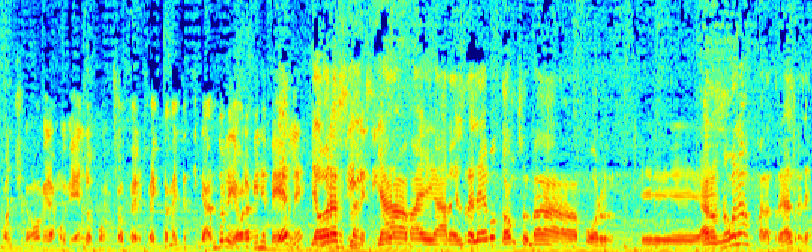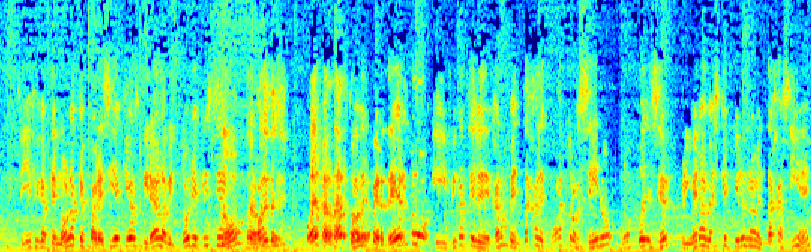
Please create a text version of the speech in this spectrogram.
poncho. No, mira, muy bien, lo ponchó perfectamente tirándole y ahora viene Bell, ¿eh? Y ahora sí, ya va a llegar el relevo. Thompson va por eh, Aaron Nola para traer el relevo. Sí, fíjate, Nola que parecía que iba a aspirar a la victoria, Cristian. No, no, no puede perder Puede perderlo y fíjate, le dejaron ventaja de 4 a 0. No puede ser. Primera vez que pierde una ventaja así, ¿eh?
